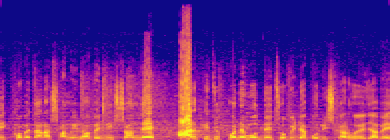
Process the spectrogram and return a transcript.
বিক্ষোভে তারা সামিল হবে নিঃসন্দেহে আর কিছুক্ষণের মধ্যে ছবিটা পরিষ্কার হয়ে যাবে।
